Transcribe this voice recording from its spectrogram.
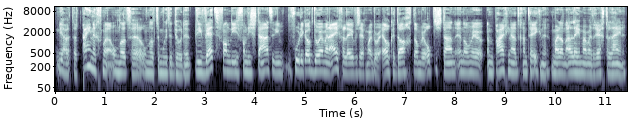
ja, dat pijnigt me om dat, eh, dat te moeten doen. Die wet van die, van die staten die voerde ik ook door in mijn eigen leven, zeg maar. Door elke dag dan weer op te staan en dan weer een pagina te gaan tekenen. Maar dan alleen maar met rechte lijnen.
